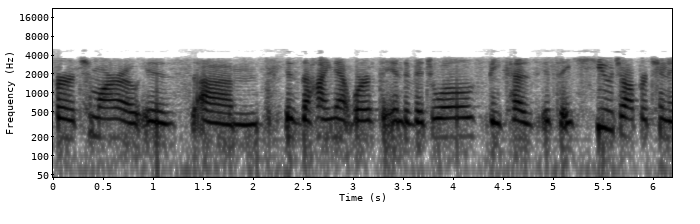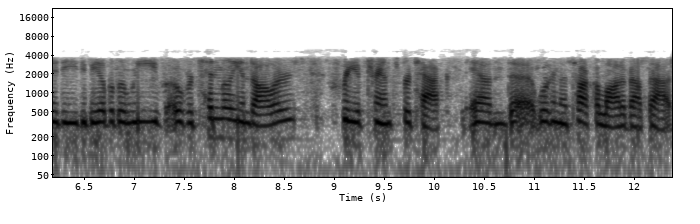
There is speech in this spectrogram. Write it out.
for tomorrow is um, is the high net worth individuals because it's a huge opportunity to be able to leave over ten million dollars free of transfer tax, and uh, we're going to talk a lot about that.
